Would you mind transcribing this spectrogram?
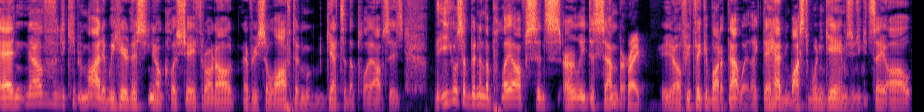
And another thing to keep in mind, and we hear this, you know, cliche thrown out every so often when we get to the playoffs, is the Eagles have been in the playoffs since early December. Right. You know, if you think about it that way, like they had must-win games, and you could say, oh,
